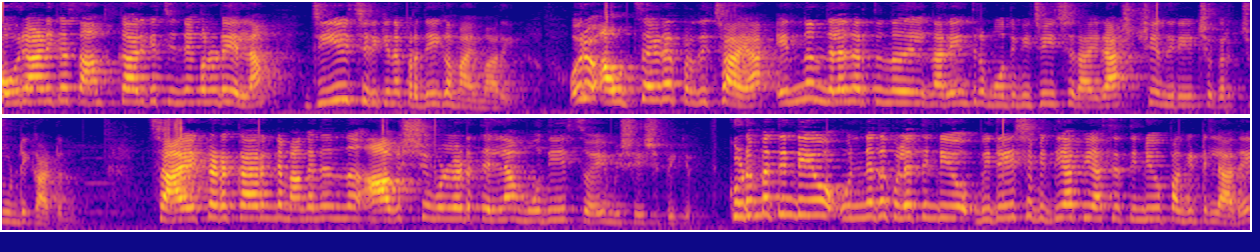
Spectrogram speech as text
പൗരാണിക സാംസ്കാരിക ചിഹ്നങ്ങളുടെയെല്ലാം ജീവിച്ചിരിക്കുന്ന പ്രതീകമായി മാറി. ഒരു ഔട്ട്സൈഡർ പ്രതിച്ഛായ എന്നും നിലനിർത്തുന്നതിൽ നരേന്ദ്രമോദി വിജയിച്ചതായി രാഷ്ട്രീയ നിരീക്ഷകർ ചൂണ്ടിക്കാട്ടുന്നു. ചായക്കടക്കാരന്റെ മകനെന്ന് ആവശ്യമുള്ളിടത്തെല്ലാം മോദിയെ സ്വയം വിശേഷിപ്പിക്കും. കുടുംബത്തിന്റെയോ ഉന്നത കുലത്തിന്റെയോ വിദേശ വിദ്യാഭ്യാസത്തിന്റെയോ പകിട്ടില്ലാതെ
